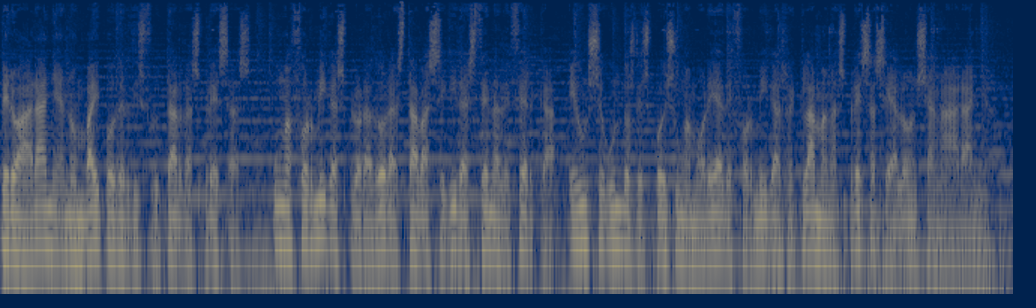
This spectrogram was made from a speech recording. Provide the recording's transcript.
pero a araña non vai poder disfrutar das presas, unha formiga exploradora estaba a seguir a escena de cerca e uns segundos despois unha morea de formigas reclaman as presas e alonxan a araña.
